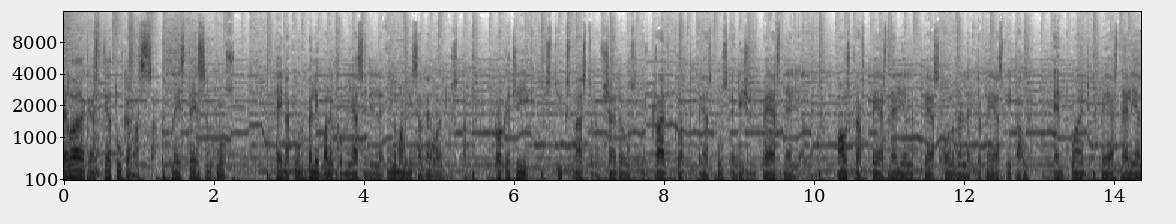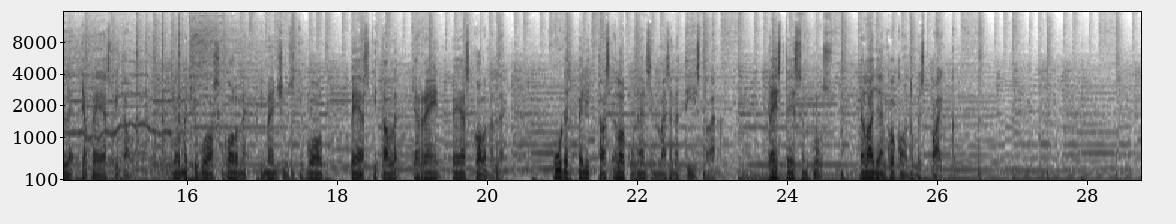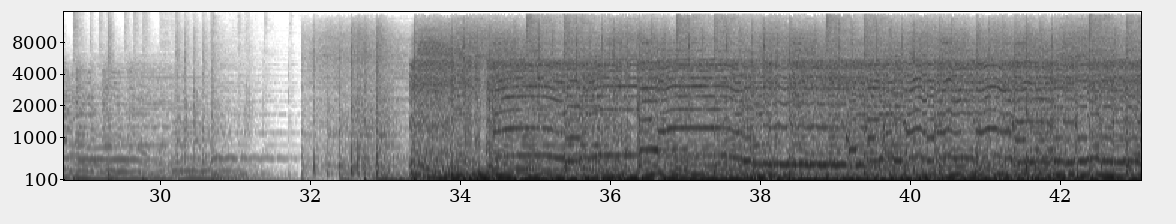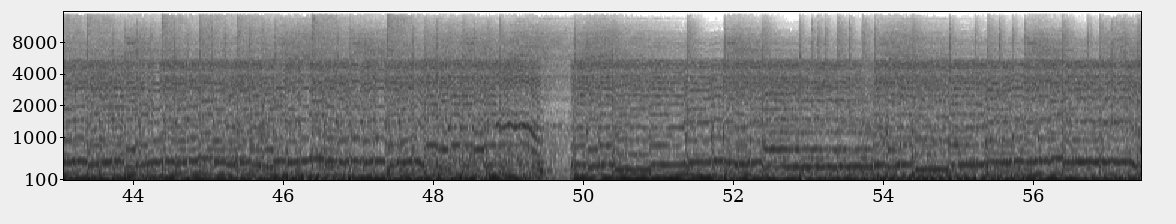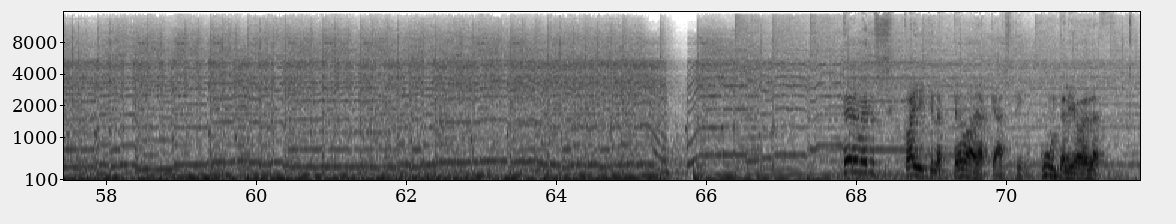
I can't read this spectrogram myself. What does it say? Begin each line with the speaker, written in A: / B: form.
A: Pelaajakästiä tukemassa PlayStation Plus. Heinäkuun pelivalikomme jäsenille ilman lisäveloitusta. Rocket League, Styx Master of Shadows ja Drive Club PS Plus Edition PS4. Mousecraft PS4, PS3 ja PS Vitalle. Entwined PS4 ja PS Vitalle. Geometry Wars 3 Dimensions Evolved PS Vitalle ja Rain PS3. Uudet pelit taas elokuun ensimmäisenä tiistaina. PlayStation Plus. Pelaajien kokoontumispaikka.
B: Kaikille pelaajakästin kuuntelijoille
